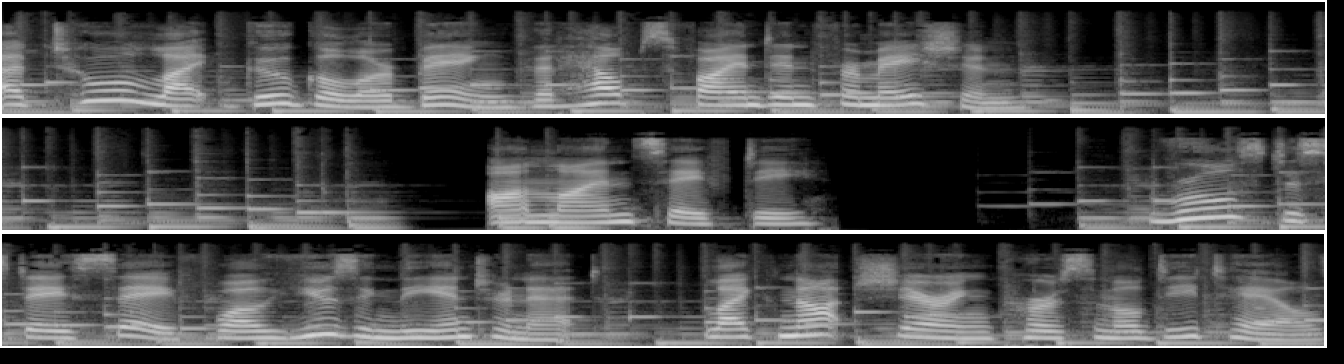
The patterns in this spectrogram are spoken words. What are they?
A tool like Google or Bing that helps find information. Online safety. Rules to stay safe while using the internet, like not sharing personal details.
